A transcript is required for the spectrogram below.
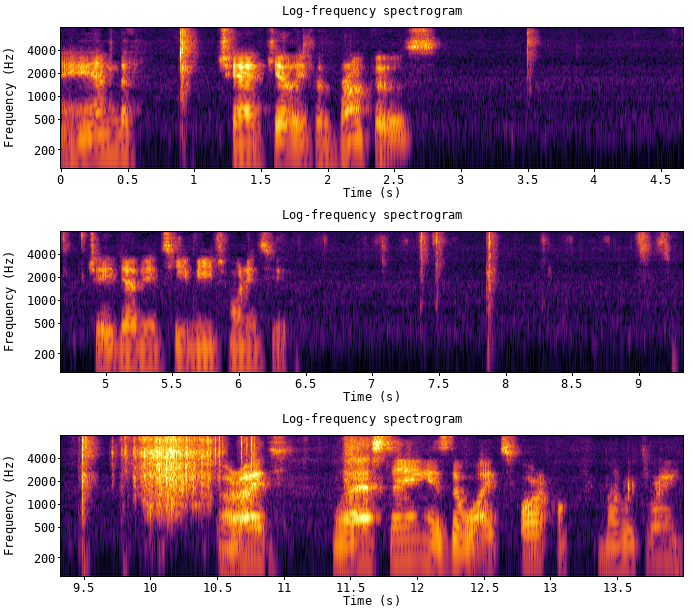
And Chad Kelly for the Broncos. JWTB 22. All right, last thing is the white sparkle, number three.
